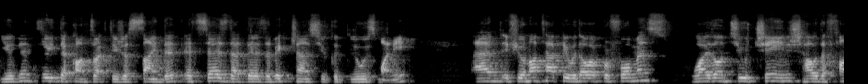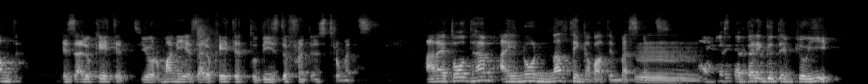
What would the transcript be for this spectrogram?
you didn't read the contract, you just signed it. It says that there's a big chance you could lose money. And if you're not happy with our performance, why don't you change how the fund is allocated? Your money is allocated to these different instruments. And I told him, I know nothing about investments. Mm. I'm just a very good employee.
